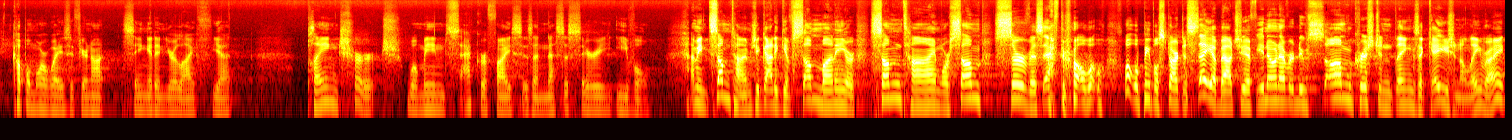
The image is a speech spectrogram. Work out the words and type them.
A couple more ways if you're not seeing it in your life yet. Playing church will mean sacrifice is a necessary evil. I mean, sometimes you got to give some money or some time or some service. After all, what, what will people start to say about you if you don't ever do some Christian things occasionally, right?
